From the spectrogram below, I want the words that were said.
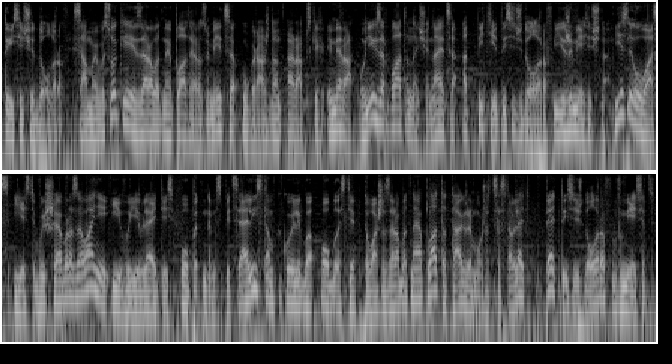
1000 долларов. Самые высокие заработные платы, разумеется, у граждан Арабских Эмират. У них зарплата начинается от 5000 долларов ежемесячно. Если у вас есть высшее образование и вы являетесь опытным специалистом в какой-либо области, то ваша заработная плата также может составлять 5000 долларов в месяц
